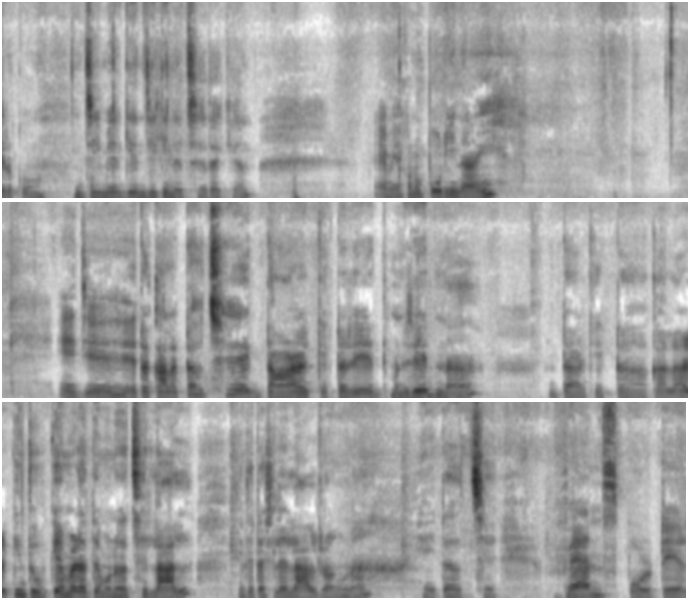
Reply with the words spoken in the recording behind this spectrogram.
এরকম জিমের গেঞ্জি কিনেছে, দেখেন। আমি এখনও পরি নাই। এই যে, এটা কালারটা হচ্ছে ডার্ক একটা রেড মানে রেড না ডার্ক একটা কালার, কিন্তু ক্যামেরাতে মনে হচ্ছে লাল, কিন্তু এটা আসলে লাল রং না। এটা হচ্ছে ভ্যান স্পোর্টের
